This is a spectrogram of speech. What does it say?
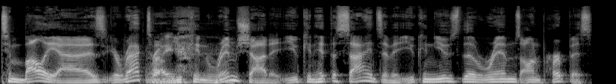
timbalize your rack tom. Right. You can rim shot it. You can hit the sides of it. You can use the rims on purpose.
